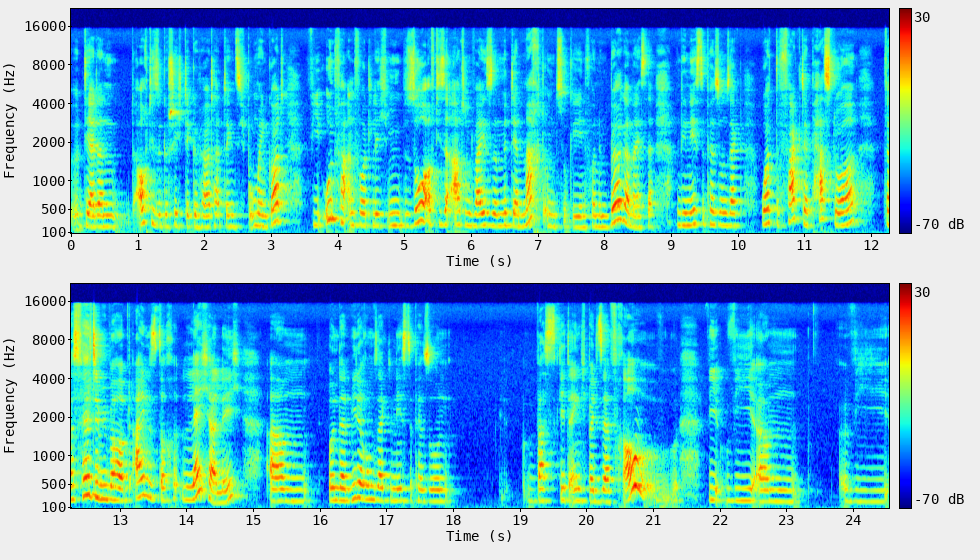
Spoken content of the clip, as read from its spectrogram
der dann auch diese Geschichte gehört hat, denkt sich, oh mein Gott, wie unverantwortlich, so auf diese Art und Weise mit der Macht umzugehen von dem Bürgermeister. Und die nächste Person sagt, what the fuck, der Pastor, was fällt ihm überhaupt ein, ist doch lächerlich. Ähm, und dann wiederum sagt die nächste Person, was geht eigentlich bei dieser Frau, wie, wie, ähm, wie,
